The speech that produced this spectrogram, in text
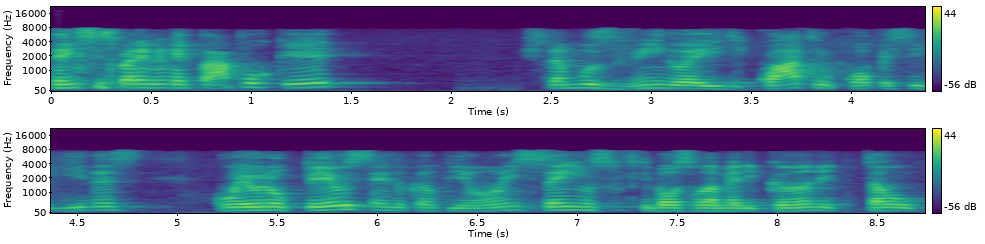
tem que se experimentar porque estamos vindo aí de quatro Copas seguidas, com europeus sendo campeões, sem o futebol sul-americano, então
